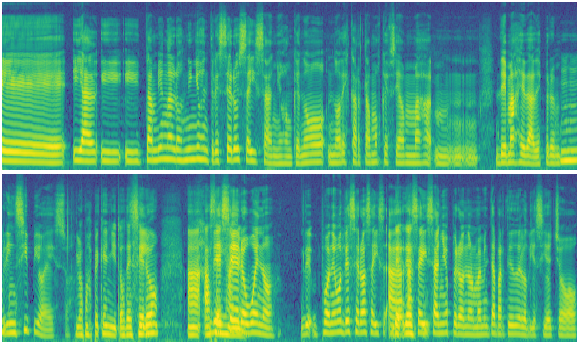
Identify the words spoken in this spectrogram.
Eh, y, también a los niños entre 0 y 6 años, aunque no, no descartamos que sean más mm, de más edades, pero en principio a eso. Los más pequeñitos, de 0 a, a 6 años. De 0, bueno, ponemos de 0 a 6 a, 6 años, pero normalmente a partir de los 18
